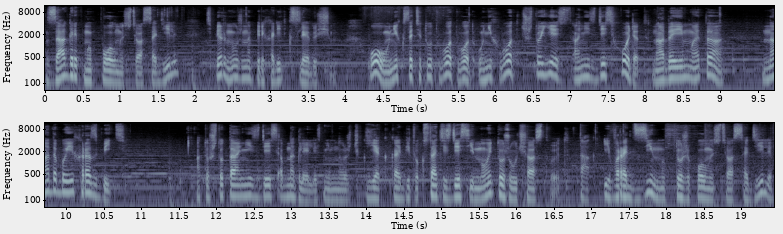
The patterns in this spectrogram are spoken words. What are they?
Загреб мы полностью осадили, теперь нужно переходить к следующему. О, у них, кстати, тут вот-вот, у них вот что есть. Они здесь ходят. Надо им это... Надо бы их разбить. А то то что-то они здесь обнаглелись немножечко. Е, какая битва. Кстати, здесь иной тоже участвует. Так, и Врадзин мы тоже полностью осадили.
